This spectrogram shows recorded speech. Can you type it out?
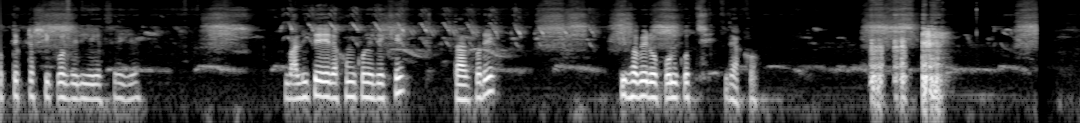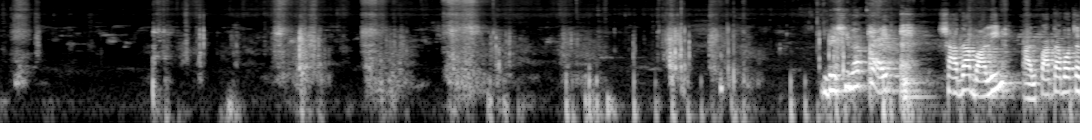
প্রত্যেকটা শিকড় বেরিয়ে গেছে এই যে। বালিতে এরকম করে রেখে তারপরে কীভাবে রোপণ করছি, দেখো। বেশিরভাগটাই সাদা বালি আর পাতা পচা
